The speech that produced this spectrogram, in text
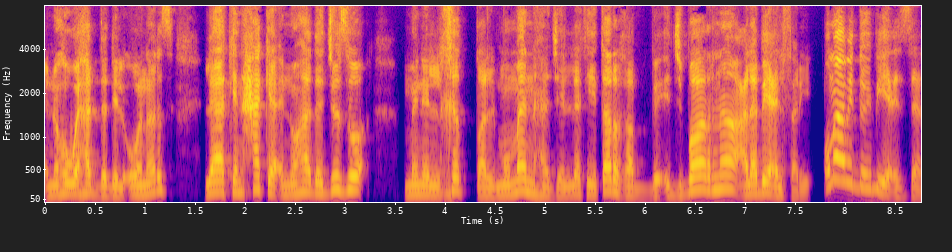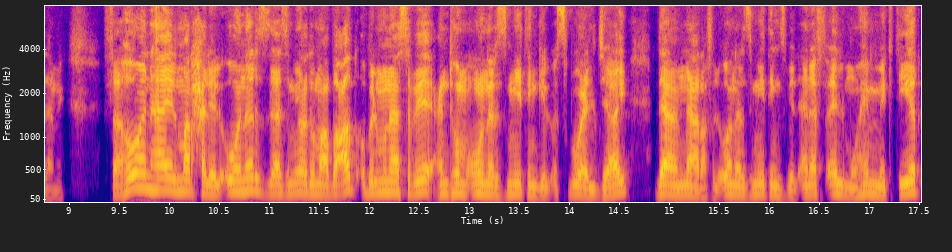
إنه هو هدد ال owners لكن حكى إنه هذا جزء من الخطة الممنهجة التي ترغب بإجبارنا على بيع الفريق. وما بده يبيع الزلمة. فهون هاي المرحلة ال owners لازم يقعدوا مع بعض وبالمناسبة عندهم owners meeting الأسبوع الجاي. دائما بنعرف ال owners meetings بال NFL مهم كتير.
